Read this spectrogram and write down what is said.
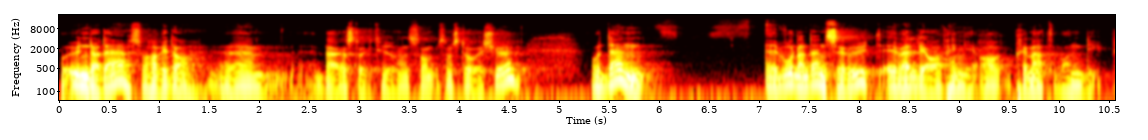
Og under der så har vi da eh, bærestrukturen som, som, står i sjø. Og den, eh, hvordan den ser ut, er veldig avhengig av primært vanndyp.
